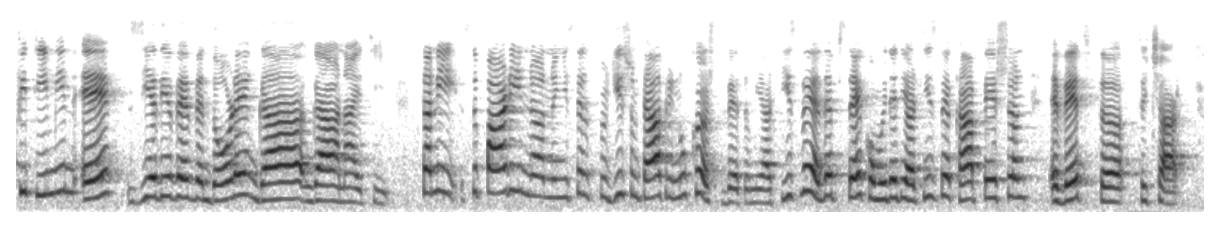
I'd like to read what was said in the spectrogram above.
fitimin e zgjedhjeve vendore nga ana e tij. Tani, së pari, në një sens të përgjithshëm, teatri nuk është vetëm i artistëve, edhe pse komuniteti i artistëve ka peshën e vet të qartë.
